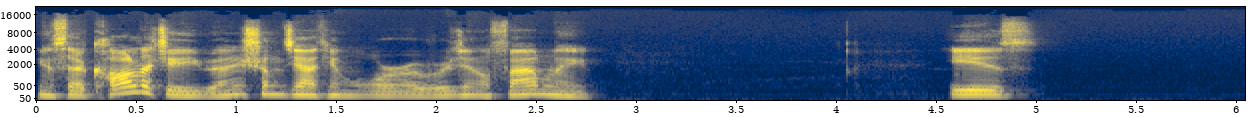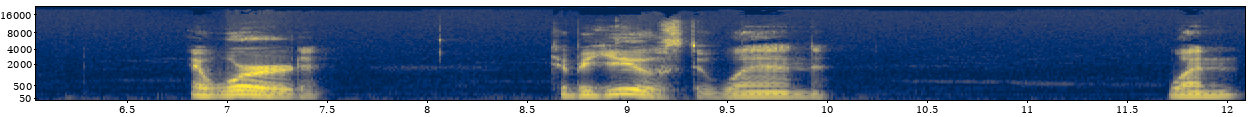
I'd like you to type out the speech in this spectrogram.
in psychology, 原生家庭 or original family is a word to be used when when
